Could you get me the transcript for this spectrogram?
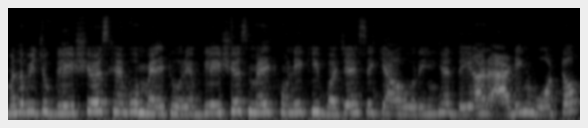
मतलब ये जो ग्लेशियर्स हैं, वो मेल्ट हो रहे हैं। अब ग्लेशियर्स मेल्ट होने की वजह से क्या हो रही हैं? They are adding water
